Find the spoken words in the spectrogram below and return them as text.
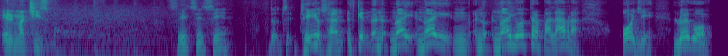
el machismo. Sí, sí, sí. Sí, o sea, es que no, hay, no, hay, no, hay otra palabra. Oye, luego,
